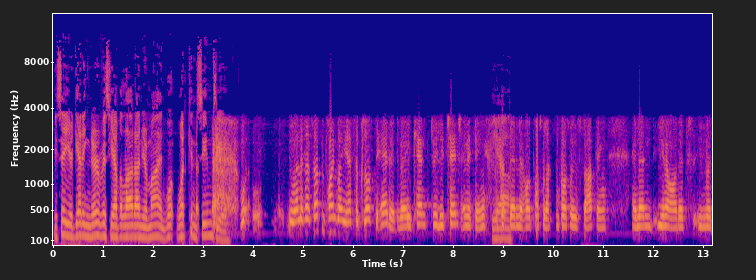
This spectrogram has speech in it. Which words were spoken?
you say you're getting nervous, you have a lot on your mind. What what consumes you? Well, there's a certain point where you have to close the edit, where you can't really change anything yeah. because then the whole post-production process is starting. And then you know that's you know,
